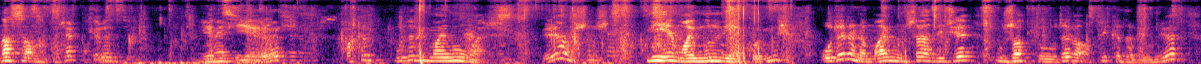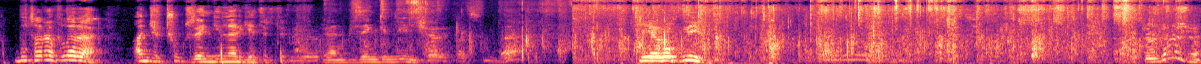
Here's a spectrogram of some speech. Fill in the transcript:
Nasıl anlatacak? Bakın, yemek yiyor. Bakın burada bir maymun var. Görüyor musunuz? Niye? Maymunu niye koymuş? O dönemde maymun sadece uzak doğuda ve Afrika'da bulunuyor. Bu taraflara ancak çok zenginler getirtebiliyor. Yani bir zenginliğin işareti aslında. Hieroglif. Gördünüz mü?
